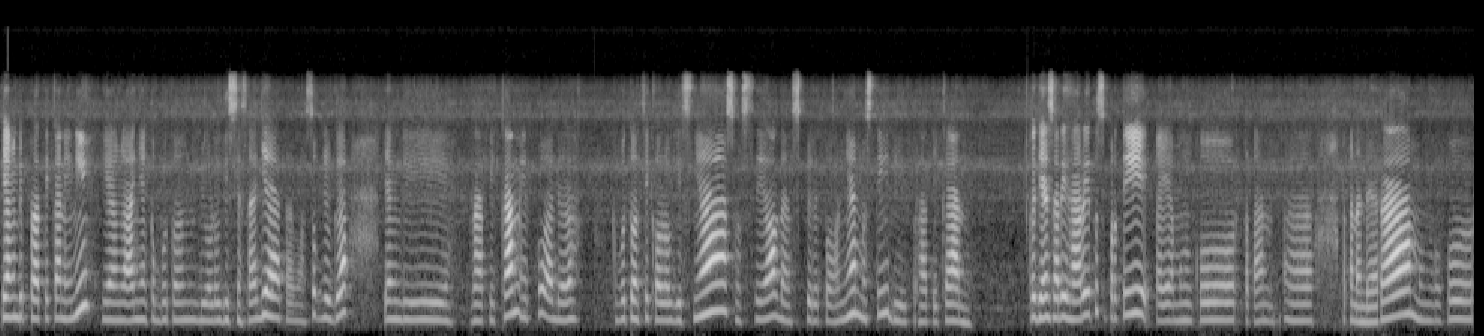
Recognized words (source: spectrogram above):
Yang diperhatikan ini ya nggak hanya kebutuhan biologisnya saja termasuk juga yang diperhatikan itu adalah kebutuhan psikologisnya, sosial dan spiritualnya mesti diperhatikan. Kerjaan sehari-hari itu seperti kayak mengukur tekan eh, tekanan darah, mengukur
